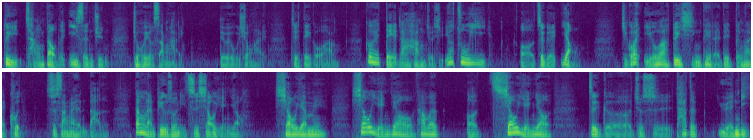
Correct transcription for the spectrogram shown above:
对肠道的益生菌就会有伤害，对胃有伤害。这第五行，各位第六行就是要注意哦、呃，这个药，几块油啊，对身体来的等爱困是伤害很大的。当然，譬如说你吃消炎药，消炎咩？消炎药，它们呃，消炎药这个就是它的原理，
